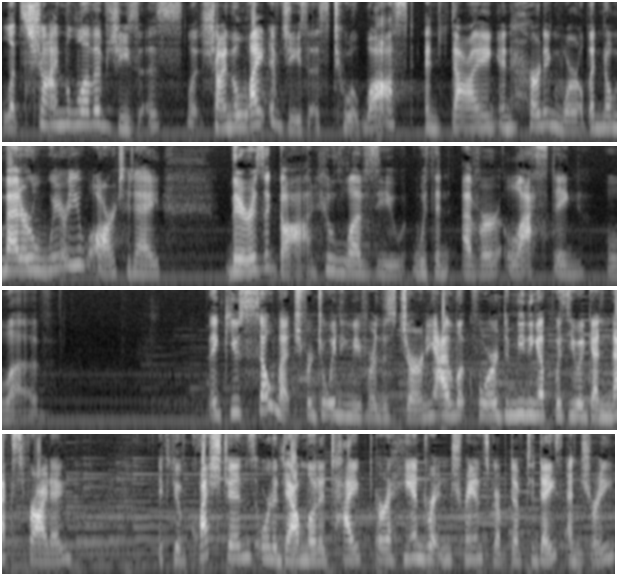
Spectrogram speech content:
Let's shine the love of Jesus. Let's shine the light of Jesus to a lost and dying and hurting world. And no matter where you are today, there is a God who loves you with an everlasting love. Thank you so much for joining me for this journey. I look forward to meeting up with you again next Friday. If you have questions or to download a typed or a handwritten transcript of today's entry,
